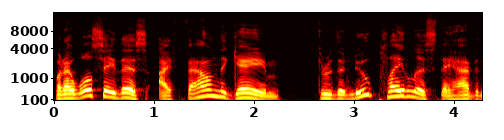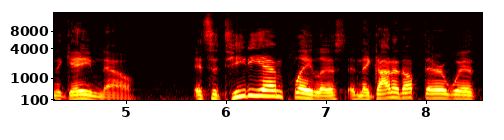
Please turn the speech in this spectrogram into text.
but I will say this: I found the game through the new playlist they have in the game now. It's a TDM playlist, and they got it up there with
